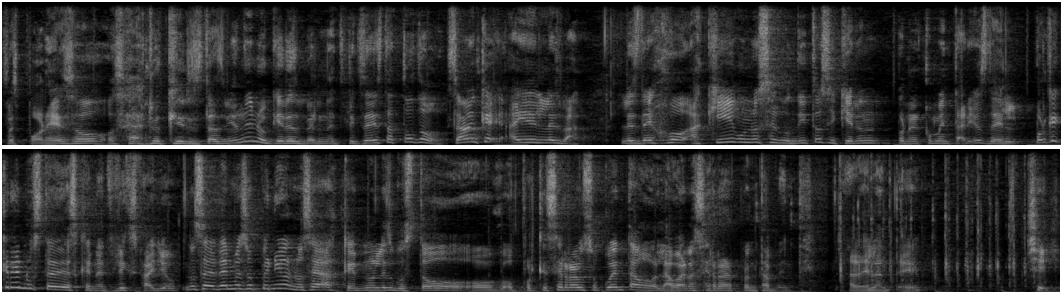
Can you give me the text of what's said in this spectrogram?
pues por eso. O sea, no quieres, estás viendo y no quieres ver Netflix. Ahí está todo. Saben que ahí les va. Les dejo aquí unos segunditos si quieren poner comentarios del por qué creen ustedes que Netflix falló. No sé, denme su opinión. O sea, que no les gustó o, por qué cerraron su cuenta o la van a cerrar prontamente. Adelante. Chill.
